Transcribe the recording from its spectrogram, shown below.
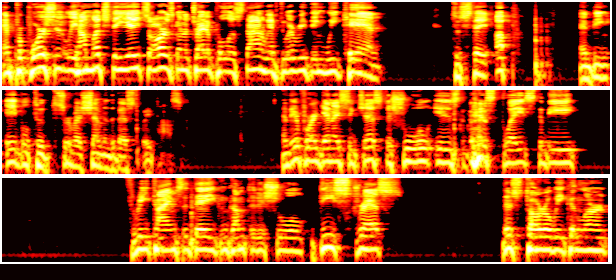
and proportionately how much the Yetzer Hara is going to try to pull us down. We have to do everything we can to stay up and being able to serve Hashem in the best way possible. And therefore, again, I suggest the shul is the best place to be. Three times a day, you can come to the shul, de stress. There's Torah we can learn.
